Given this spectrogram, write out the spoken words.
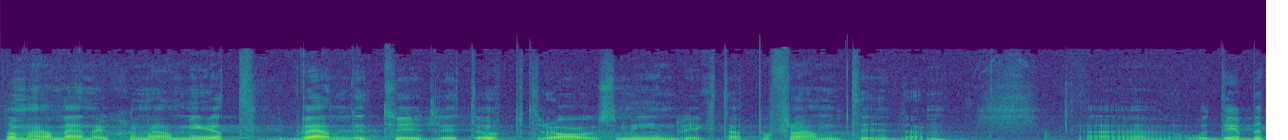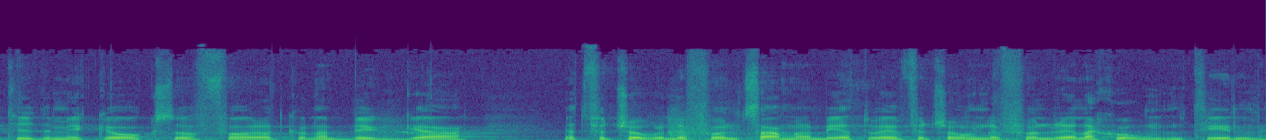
de här människorna med ett väldigt tydligt uppdrag som är inriktat på framtiden. Eh, och det betyder mycket också för att kunna bygga ett förtroendefullt samarbete och en förtroendefull relation till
